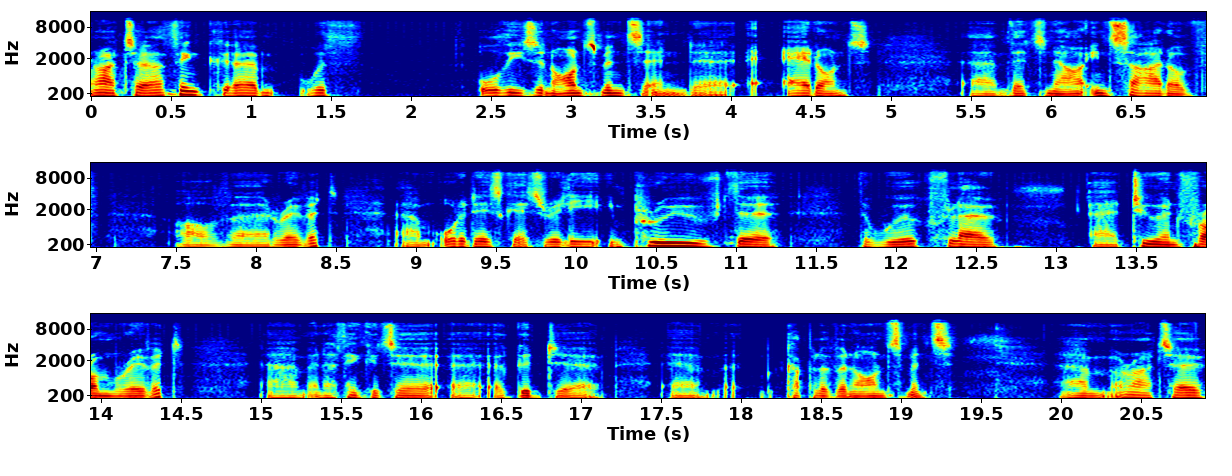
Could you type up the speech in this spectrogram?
Alright, so I think um, with all these enhancements and uh, add-ons um, that's now inside of of uh, Revit, um, Autodesk has really improved the the workflow uh, to and from Revit, um, and I think it's a, a, a good uh, um, couple of enhancements. Um, all right, so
